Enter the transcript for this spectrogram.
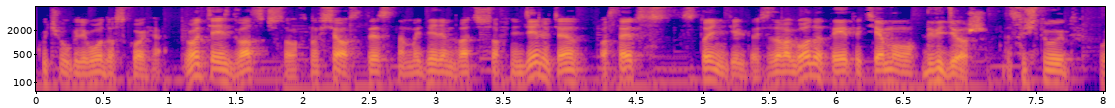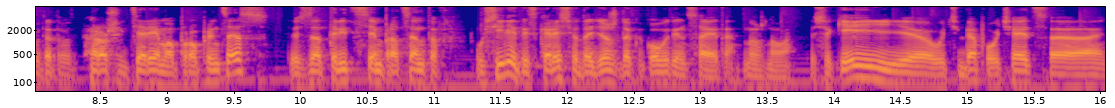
кучу углеводов с кофе. И вот у тебя есть 20 часов. Ну все, соответственно, мы делим 20 часов в неделю, у тебя остается 100 недель. То есть за два года ты эту тему доведешь. Существует вот эта вот хорошая теорема про принцесс, то есть за 37% усилий ты, скорее всего, дойдешь до какого-то инсайта нужного. То есть окей, у тебя получается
